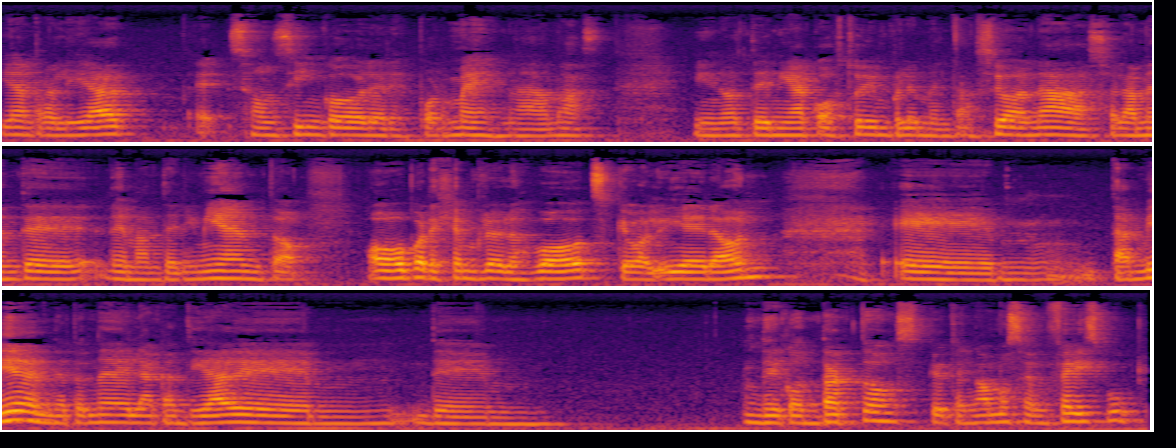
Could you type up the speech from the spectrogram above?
y en realidad eh, son 5 dólares por mes nada más y no tenía costo de implementación, nada, solamente de, mantenimiento. O por ejemplo los bots que volvieron, también depende de la cantidad de de, contactos que tengamos en Facebook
